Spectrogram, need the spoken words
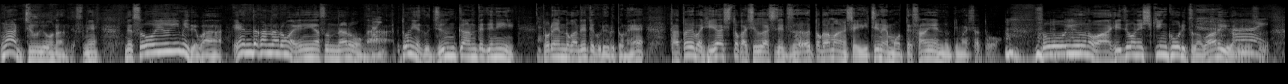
が重要なんですね。で、そういう意味では、円高になろうが円安になろうが、はい、とにかく循環的にトレンドが出てくれるとね、例えば冷やしとか週足でずっと我慢して1年持って3円抜きましたと。そういうのは非常に資金効率が悪いわけです。はい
